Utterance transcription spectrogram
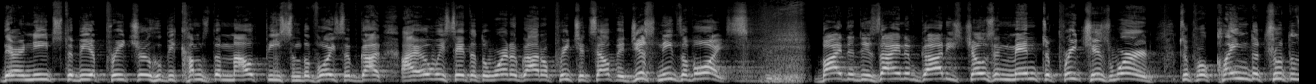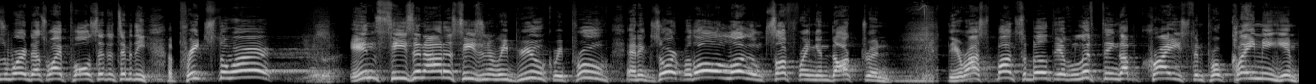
There needs to be a preacher who becomes the mouthpiece and the voice of God. I always say that the Word of God will preach itself, it just needs a voice. By the design of God, He's chosen men to preach His Word, to proclaim the truth of His Word. That's why Paul said to Timothy, uh, Preach the Word. In season, out of season, rebuke, reprove, and exhort with all long suffering and doctrine. The responsibility of lifting up Christ and proclaiming Him.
